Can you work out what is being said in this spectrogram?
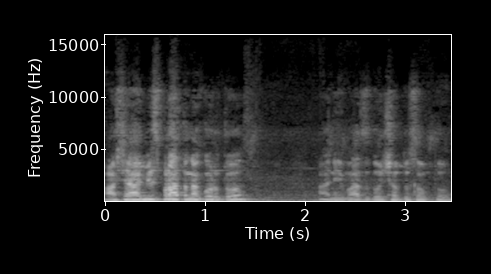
अशी आम्हीच प्रार्थना करतो. आणि माझं दोन शब्द संपतो.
